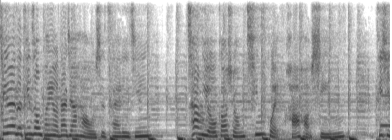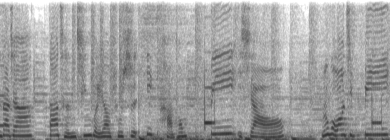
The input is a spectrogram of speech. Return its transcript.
亲爱的听众朋友，大家好，我是蔡丽金，畅游高雄轻轨好好行，提醒大家搭乘轻轨要出示一卡通哔一下哦。如果忘记 B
